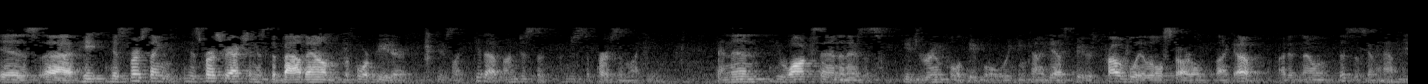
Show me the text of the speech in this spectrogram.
is uh, he his first thing his first reaction is to bow down before Peter. He's like, "Get up! I'm just a I'm just a person like you." And then he walks in, and there's this huge room full of people. We can kind of guess Peter's probably a little startled, like, "Oh, I didn't know this was going to happen."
